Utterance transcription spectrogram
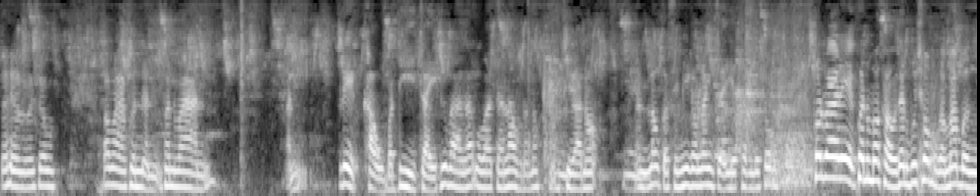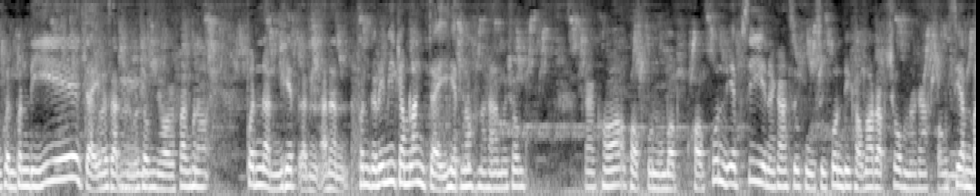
ท่านผู้ชมเพราะว่าเพิ่นอันเพิ่นว่าอันอันเลขเข่าบ่ดีใจคือว่าแล้วบ่ว่าแต่เล่าแล้วเนาะบางเทื่อเนาะอันเราก็สิมีกำลังใจเฮ็ดท่านผู้ชมเพิ่นว่าเลขเพิ่นบ่เข้าท่านผู้ชมก็มาเบิ่งเพิ่นเพิ่นดีใจว่าซั่นท่านผู้ชมอยู่ฟังเพิ่นเพิ่นนั่นเฮ็ดอันอันนั้นเพิ่นก็เลยมีกำลังใจเฮ็ดเนาะนะคะท่านผู้ชม ก็ขอขอบคุณบอกขอบคุณ FC นะคะสุขูสุคนที่เขามารับชมนะคะ ของเซียนใบ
